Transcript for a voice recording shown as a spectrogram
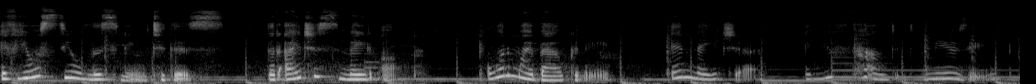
if you're still listening to this that I just made up on my balcony in nature, and you found it amusing.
